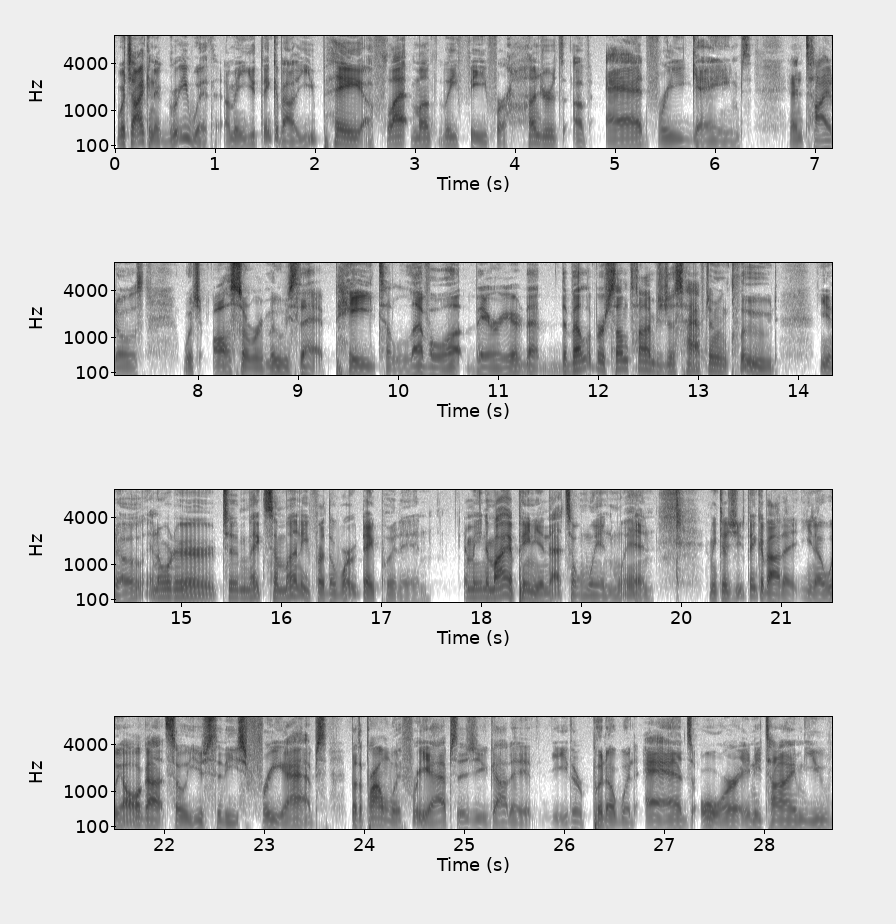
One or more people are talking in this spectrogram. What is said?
Which I can agree with. I mean, you think about it, you pay a flat monthly fee for hundreds of ad free games and titles, which also removes that pay to level up barrier that developers sometimes just have to include, you know, in order to make some money for the work they put in. I mean, in my opinion, that's a win win because you think about it, you know, we all got so used to these free apps, but the problem with free apps is you got to either put up with ads or anytime you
